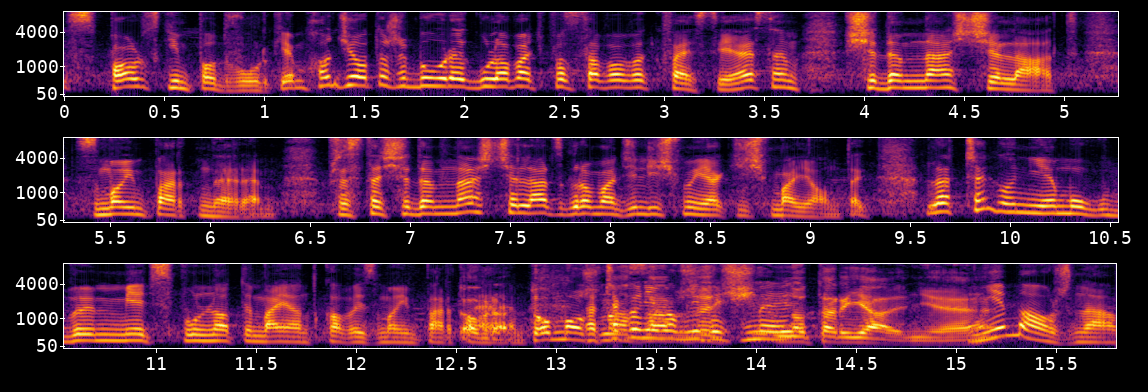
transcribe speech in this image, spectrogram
z polskim podwórkiem, chodzi o to, żeby uregulować podstawowe kwestie. Ja jestem 17 lat z moim partnerem. Przez te 17 lat zgromadziliśmy jakiś majątek. Dlaczego nie mógłbym mieć wspólnoty majątkowej z moim partnerem? Dobra, to można Dlaczego nie moglibyśmy... notarialnie. Nie można.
